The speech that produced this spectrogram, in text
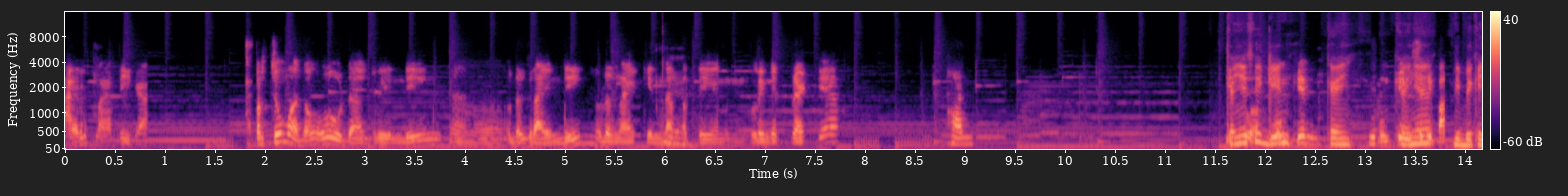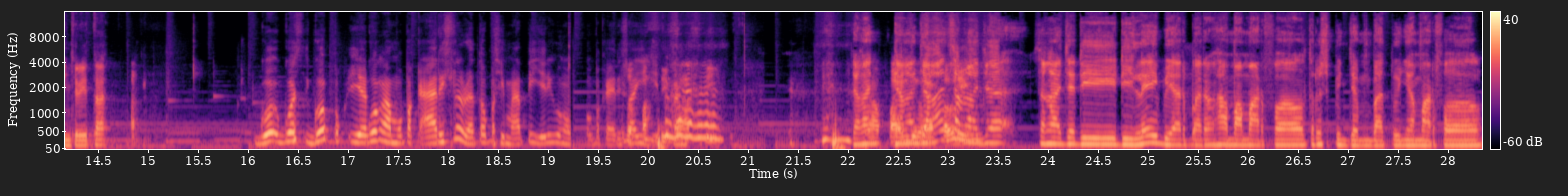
Iris mati kan percuma dong lu udah grinding eh, udah grinding udah naikin Iya. dapetin limit breaknya kan Kayaknya Gitu sih. Gin, mungkin kayak mungkin bisa kayaknya dipakai dibikin cerita. Gue gue gue iya gue nggak mau pakai Iris lah udah tau pasti mati jadi gue nggak mau pakai Iris udah lagi pasti gitu kan. mati Jangan Ngapain jangan jangan sengaja sengaja di delay biar bareng sama Marvel terus pinjam batunya Marvel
